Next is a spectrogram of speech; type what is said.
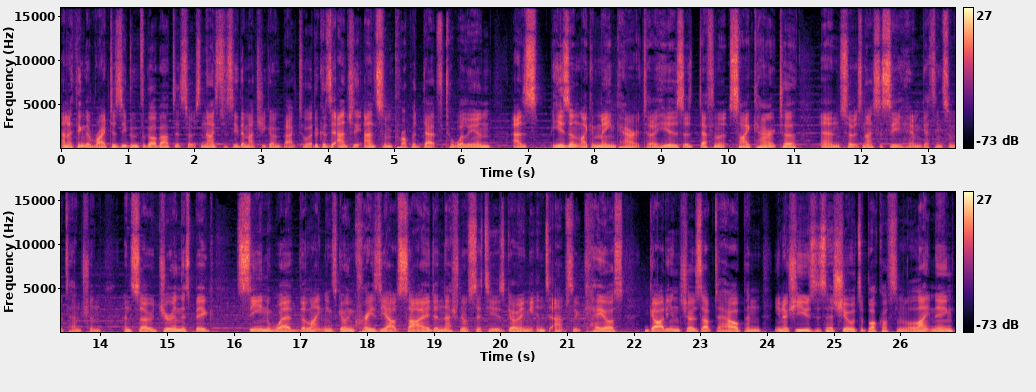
and I think the writers even forgot about it, so it's nice to see them actually going back to it because it actually adds some proper depth to William as he isn't like a main character, he is a definite side character, and so it's nice to see him getting some attention. And so during this big scene where the lightning's going crazy outside and National City is going into absolute chaos, Guardian shows up to help and, you know, she uses her shield to block off some of the lightning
